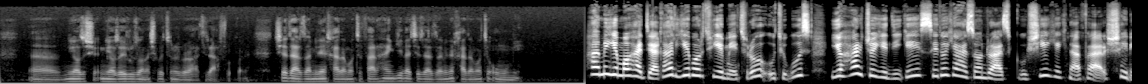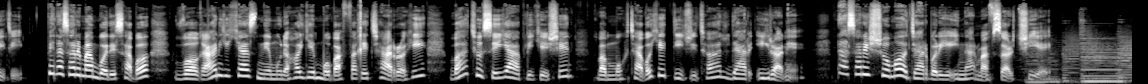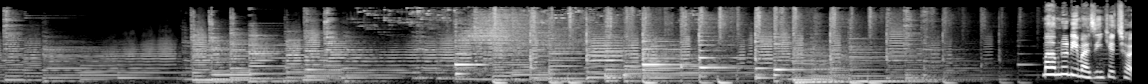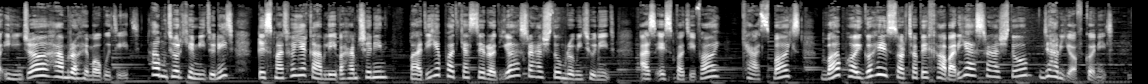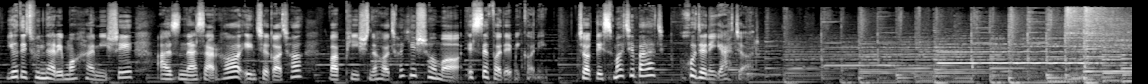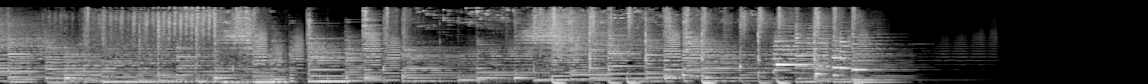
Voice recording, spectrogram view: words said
نیازش نیازهای روزانش بتونه به راحتی رفع بکنه چه در زمینه خدمات فرهنگی و چه در زمینه خدمات عمومی همه ما حداقل یه بار توی مترو، اتوبوس یا هر جای دیگه صدای از آن را از گوشی یک نفر شنیدیم. به نظر من باد سبا واقعا یکی از نمونه های موفق طراحی و توسعه اپلیکیشن و محتوای دیجیتال در ایرانه. نظر شما درباره این نرم افزار چیه؟ ممنونیم از اینکه تا اینجا همراه ما بودید. همونطور که می‌دونید قسمت های قبلی و همچنین بعدی پادکست رادیو عصر هشتم رو می‌تونید از اسپاتیفای، کست باکس و پایگاه استارتاپ خبری عصر هشتم دریافت کنید. یادتون نره ما همیشه از نظرها، انتقادها و پیشنهادهای شما استفاده می‌کنیم. تا قسمت بعد خدا نگهدار.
